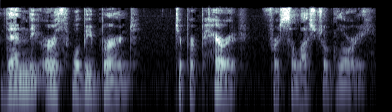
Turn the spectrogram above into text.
Then the earth will be burned to prepare it for celestial glory.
